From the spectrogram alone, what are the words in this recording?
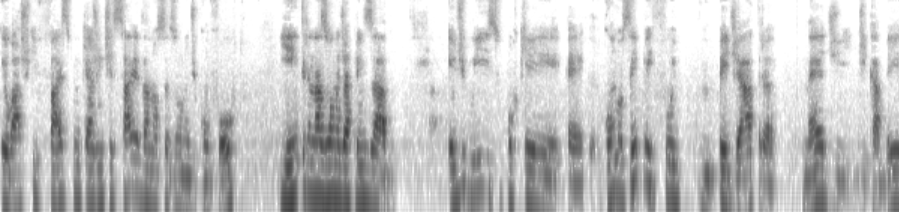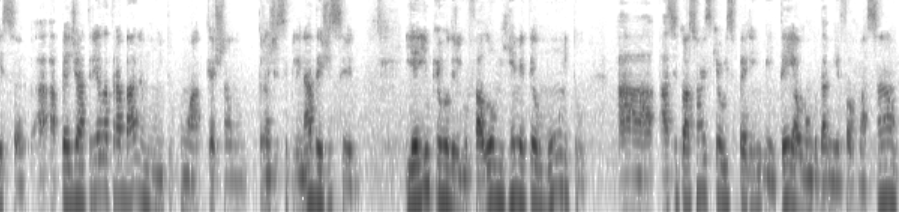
eu acho que faz com que a gente saia da nossa zona de conforto e entre na zona de aprendizado. Eu digo isso porque, é, como eu sempre fui pediatra né, de, de cabeça, a, a, pediatria ela trabalha muito com a questão transdisciplinar desde cedo. E aí o que o Rodrigo falou me remeteu muito a, a situações que eu experimentei ao longo da minha formação,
